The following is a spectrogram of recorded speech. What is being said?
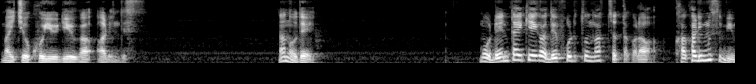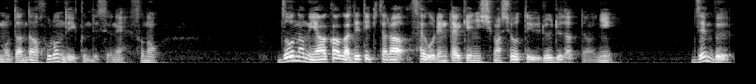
まあ一応こういう理由があるんです。なので、もう連帯形がデフォルトになっちゃったから、かかり結びもだんだん滅んでいくんですよね。その、ゾーナムや赤が出てきたら最後連帯形にしましょうというルールだったのに、全部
